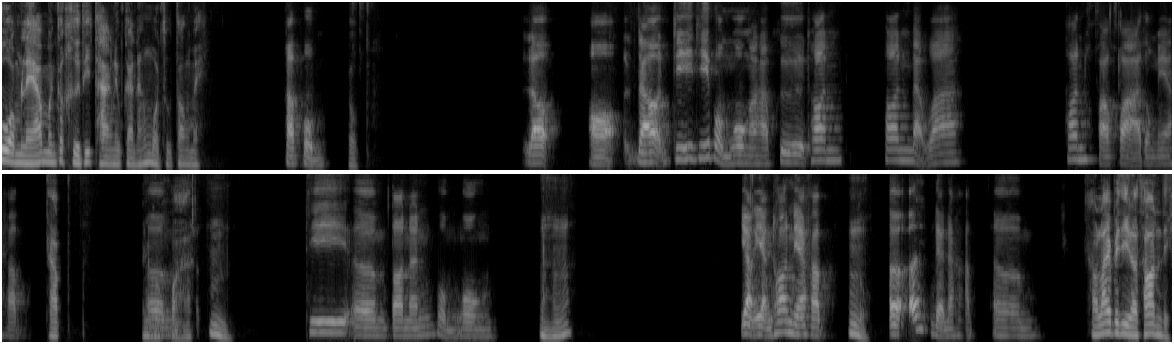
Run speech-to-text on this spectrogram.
รวมแล้วมันก็คือทิศทางเดียวกันทั้งหมดถูกต้องไหม?ครับผมจบแล้วอ๋อแล้วที่ที่ผมงงอะครับ คือท่อนท่อนแบบว่า ท่อนขวาๆตรงเนี้ยครับ ครับ อันเอ่อขวาๆอืม ที่ เอ่อ ตอนนั้นผมงง อือฮึ อย่าง อย่างท่อนเนี้ยครับ อืม เอ่อ เอ๊ย เดี๋ยวนะครับ เอ่อ เอาไล่ไปทีละท่อนสิ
